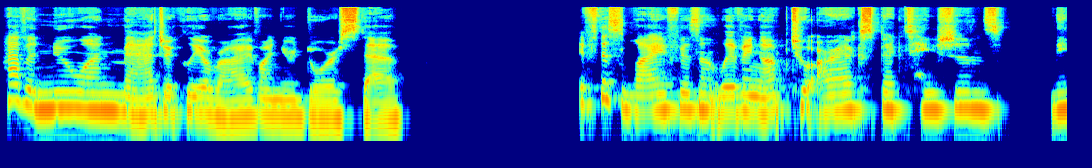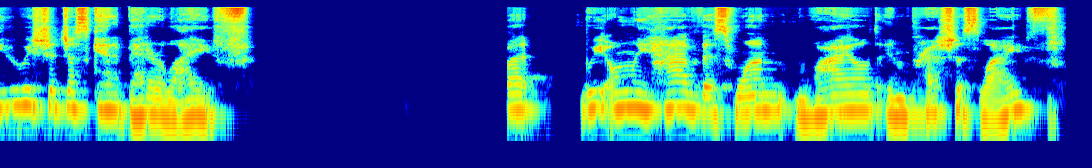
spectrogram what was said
Have a new one magically arrive on your doorstep. If this life isn't living up to our expectations, maybe we should just get a better life. But we only have this one wild and precious life.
